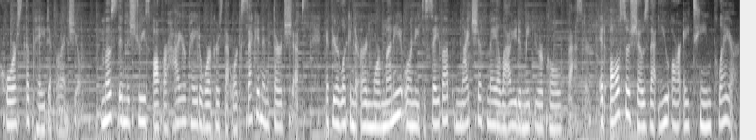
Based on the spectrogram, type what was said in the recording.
course, the pay differential. Most industries offer higher pay to workers that work second and third shifts if you're looking to earn more money or need to save up, night shift may allow you to meet your goal faster. It also shows that you are a team player.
